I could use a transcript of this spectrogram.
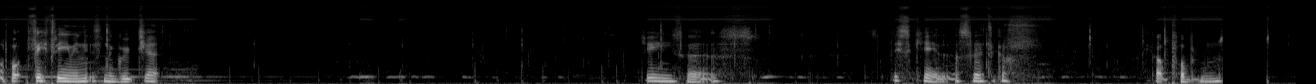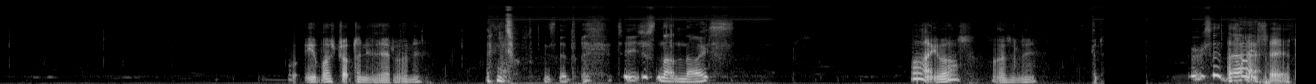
I put 15 minutes in the group chat. Jesus. This kid, I swear to God, got problems. He was dropped on his head, wasn't he? he said, so he's just not nice. Oh, he was, wasn't he? Who said That's what that? said.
